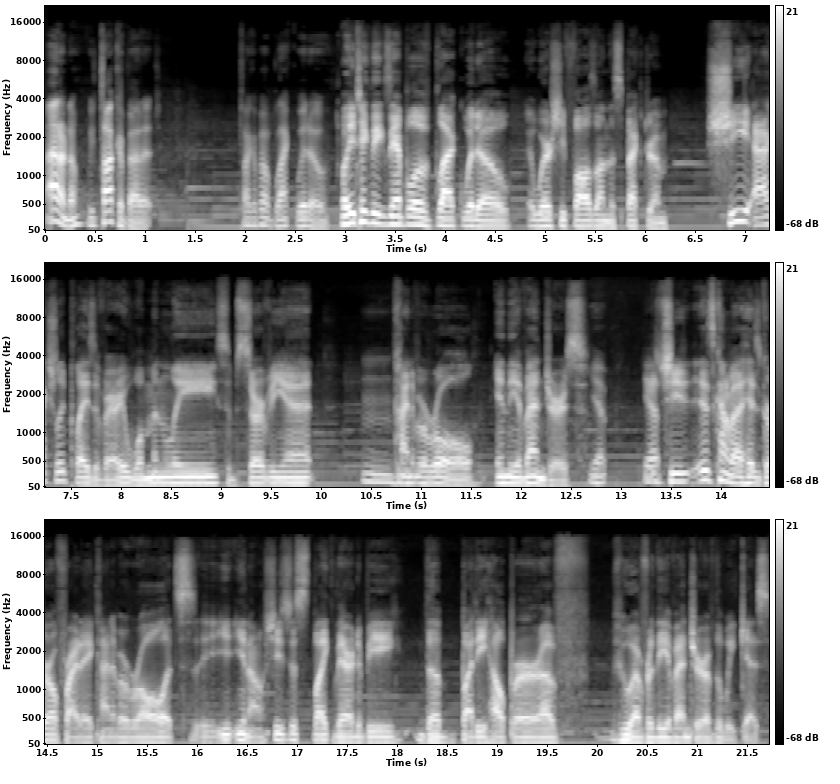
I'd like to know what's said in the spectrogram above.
I don't know, we'd talk about it. Talk about Black Widow. Well, you take the example of Black Widow, where she falls on the spectrum. She actually plays a very womanly, subservient mm-hmm. kind of a role in the Avengers. Yep. Yep. She is kind of a his girl Friday kind of a role. It's y- you know she's just like there to be the buddy helper of whoever the Avenger of the week is,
